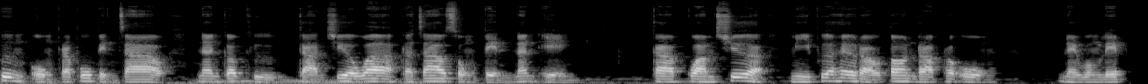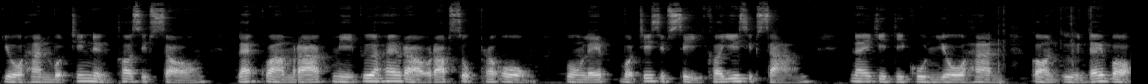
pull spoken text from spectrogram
พึ่งองค์พระผู้เป็นเจ้า นั่นก็คือการเชื่อว่าพระเจ้าทรงเป็นนั่นเองกับความเชื่อมีเพื่อให้เราต้อนรับพระองค์ ในวงเล็บโยฮันบทที่1ข้อ12 และความรักมีเพื่อให้เรารับสุขพระองค์ วงเล็บบทที่ 14ข้อ23 ในกิตติคุณโยฮันก่อนอื่นได้บอก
